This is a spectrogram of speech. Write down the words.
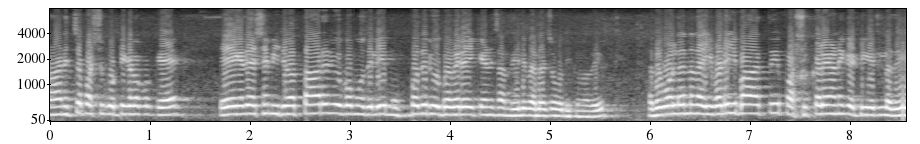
കാണിച്ച പശുക്കുട്ടികൾക്കൊക്കെ ഏകദേശം ഇരുപത്തി ആറ് രൂപ മുതൽ മുപ്പത് രൂപ വരെയൊക്കെയാണ് ചന്തയിൽ വില ചോദിക്കുന്നത്. അതുപോലെ തന്നെ ഇവിടെ ഈ ഭാഗത്ത് പശുക്കളെയാണ് കെട്ടിയിട്ടുള്ളത്.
